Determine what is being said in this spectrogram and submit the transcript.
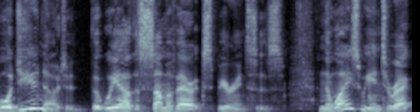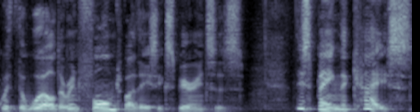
Bourdieu noted that we are the sum of our experiences, and the ways we interact with the world are informed by these experiences. This being the case,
